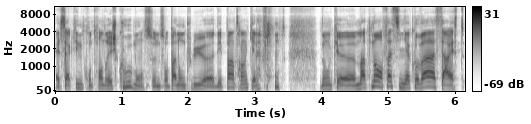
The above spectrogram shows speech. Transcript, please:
Elle s'incline contre Andreescu. Bon, ce ne sont pas non plus euh, des peintres hein, qu'elle affronte. Donc euh, maintenant en face, Siniakova, ça reste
